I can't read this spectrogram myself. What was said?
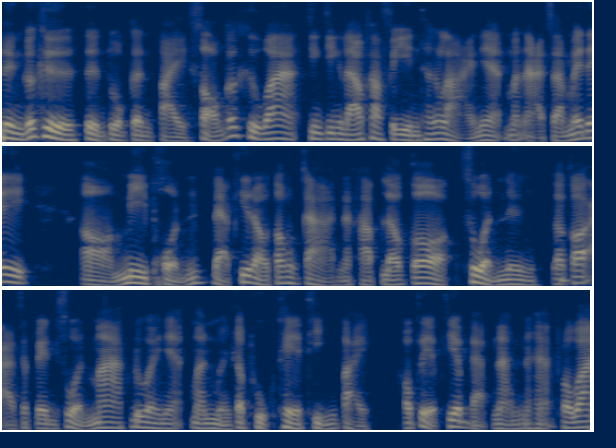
หนึ่งก็คือตื่นตัวเกินไปสองก็คือว่าจริง ๆ แล้วคาเฟอีนทั้งหลายเนี่ยมันอาจจะไม่ได้มีผลแบบที่เราต้องการนะครับ แล้วก็ส่วนหนึ่งแล้วก็อาจจะเป็นส่วนมากด้วยเนี่ยมันเหมือนกับถูกเททิ้งไป เขาเปรียบเทียบแบบนั้นนะฮะเพราะว่า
